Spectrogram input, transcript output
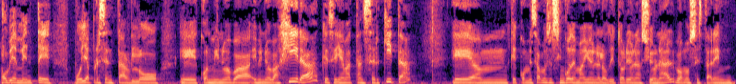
Obviamente voy a presentarlo eh, con mi nueva, mi nueva gira que se llama Tan Cerquita. Eh, que comenzamos el 5 de mayo en el Auditorio Nacional. Vamos a estar en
